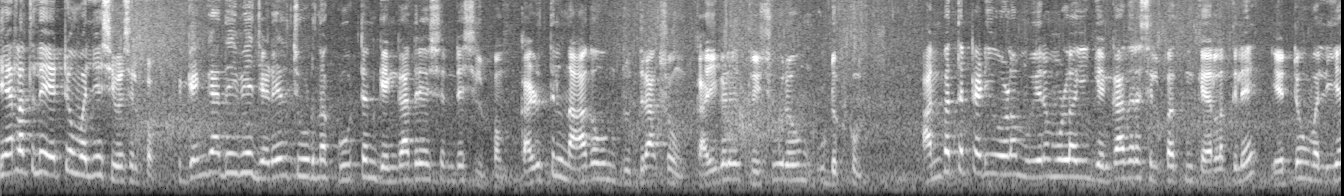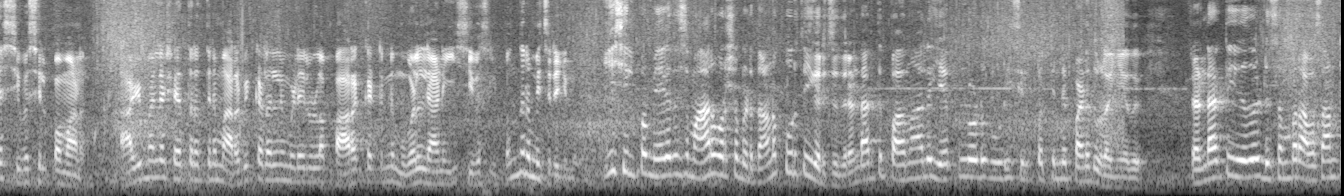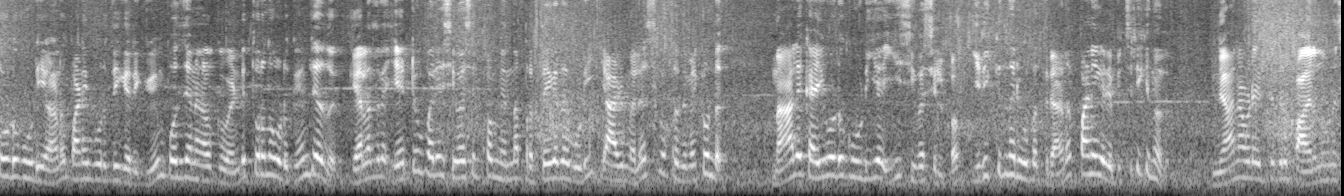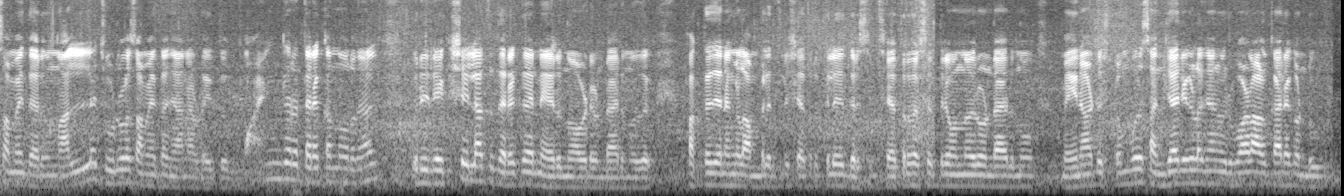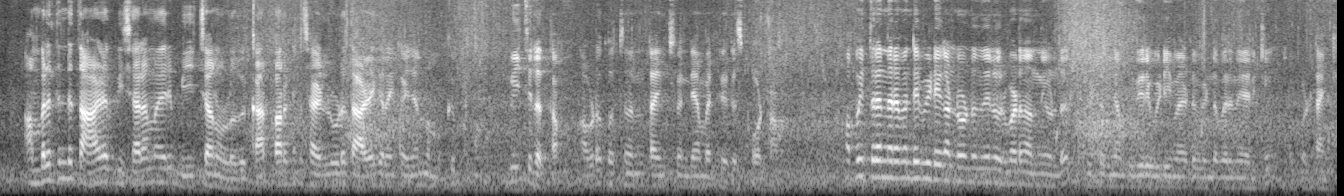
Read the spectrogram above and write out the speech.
കേരളത്തിലെ ഏറ്റവും വലിയ ശിവശില്പം. ഗംഗാദേവിയെ ജടയിൽ ചൂടുന്ന കൂറ്റൻ ഗംഗാദേശന്റെ ശില്പം. കഴുത്തിൽ നാഗവും രുദ്രാക്ഷവും കൈകളിൽ തൃശൂലവും ഉടുക്കും. അൻപത്തെട്ടടിയോളം ഉയരമുള്ള ഈ ഗംഗാധര ശില്പം കേരളത്തിലെ ഏറ്റവും വലിയ ശിവശില്പമാണ്. ആഴിമല ക്ഷേത്രത്തിനും അറബിക്കടലിനും ഇടയിലുള്ള പാറക്കെട്ടിന് മുകളിലാണ് ഈ ശിവശില്പം നിർമ്മിച്ചിരിക്കുന്നത്. ഈ ശില്പം ഏകദേശം ആറ് വർഷമെടുത്താണ് പൂർത്തീകരിച്ചത്. രണ്ടായിരത്തി പതിനാല് ഏപ്രിലോട് കൂടി ശില്പത്തിന്റെ പണി തുടങ്ങിയത്. രണ്ടായിരത്തി ഇരുപത് ഡിസംബർ അവസാനത്തോടു കൂടിയാണ് പണി പൂർത്തീകരിക്കുകയും പൊതുജനങ്ങൾക്ക് വേണ്ടി തുറന്നു കൊടുക്കുകയും ചെയ്തത്. കേരളത്തിലെ ഏറ്റവും വലിയ ശിവശില്പം എന്ന പ്രത്യേകത കൂടി യാഴ്മല ശിവപ്രതിമയ്ക്കുണ്ട്. നാല് കൈയോട് കൂടിയ ഈ ശിവശില്പം ഇരിക്കുന്ന രൂപത്തിലാണ് പണി കഴിപ്പിച്ചിരിക്കുന്നത്. ഞാൻ അവിടെ എത്തിയത് പതിനൊന്ന് മണി സമയത്തായിരുന്നു. നല്ല ചൂടുള്ള സമയത്താണ് ഞാൻ അവിടെ എത്തിയത്. ഭയങ്കര തിരക്കെന്ന് പറഞ്ഞാൽ ഒരു രക്ഷയില്ലാത്ത തിരക്ക് തന്നെയായിരുന്നു അവിടെ ഉണ്ടായിരുന്നത്. ഭക്തജനങ്ങൾ അമ്പലത്തിൽ ക്ഷേത്രത്തിൽ ദർശ ക്ഷേത്ര ദർശനത്തിന് വന്നവരുണ്ടായിരുന്നു. മെയിനായിട്ട് ഇഷ്ടംപോലെ സഞ്ചാരികളെ ഞാൻ ഒരുപാട് ആൾക്കാരെ കണ്ടു. അമ്പലത്തിന്റെ താഴെ വിശാലമായൊരു ബീച്ചാണുള്ളത്. കാർ പാർക്കിന്റെ സൈഡിലൂടെ താഴേക്ക് ഇറങ്ങി കഴിഞ്ഞാൽ നമുക്ക് ബീച്ചിലെത്താം. അവിടെ കുറച്ച് നേരം ടൈം സ്പെൻഡ് ചെയ്യാൻ പറ്റിയൊരു സ്പോട്ടാണ് അപ്പോൾ ഇത്രയും നേരം എന്റെ വീഡിയോ കണ്ടുകൊണ്ടിരുന്നതിന് ഒരുപാട് നന്ദിയുണ്ട്. വീട്ടിൽ ഞാൻ പുതിയൊരു വീഡിയോയുമായിട്ട് വീണ്ടും വരുന്നതായിരിക്കും. അപ്പോൾ താങ്ക്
